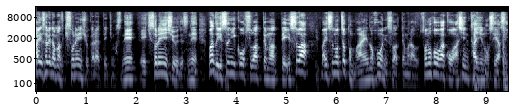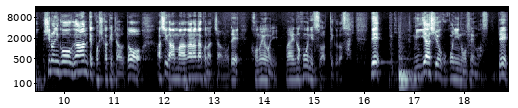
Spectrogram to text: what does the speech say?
はい、それではまず基礎練習からやっていきますね。えー基礎練習ですね。まず椅子にこう座ってもらって、椅子は、まあ、椅子のちょっと前の方に座ってもらう。その方がこう足に体重乗せやすい。後ろにこうガーンって腰掛けちゃうと、足があんま上がらなくなっちゃうので、このように前の方に座ってください。で、右足をここに乗せます。で、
